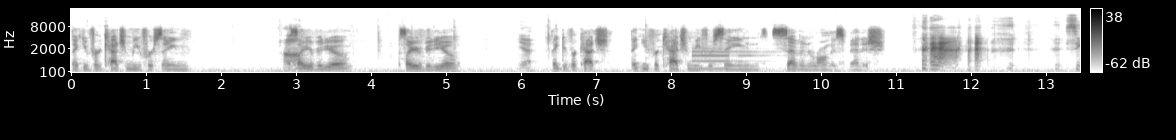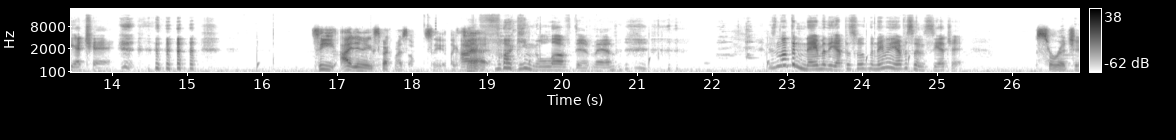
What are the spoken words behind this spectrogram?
Thank you for catching me for saying. Huh? I saw your video. I saw your video. Yeah. Thank you for catch. Thank you for catching me for saying seven wrong in Spanish. Siete. See, I didn't expect myself to say it like that. I fucking loved it, man. Isn't that the name of the episode? The name of the episode is Siete. Sriracha.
